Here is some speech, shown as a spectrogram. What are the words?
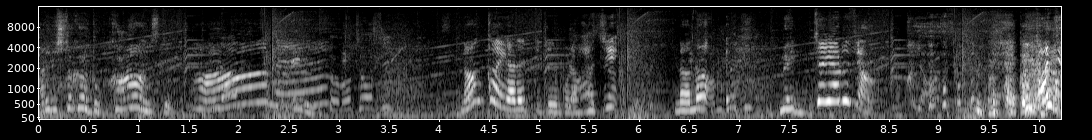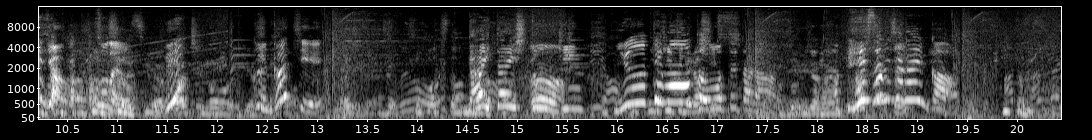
あれで下からドカーンっつってはあね何回やれって言ってるこれ87えめっちゃやるじゃんこれガチじゃん。そうだよ。えガチのやつこれガチ？大体四頭筋言うてもと思ってたら。あペーサルじゃないんか。あと3回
